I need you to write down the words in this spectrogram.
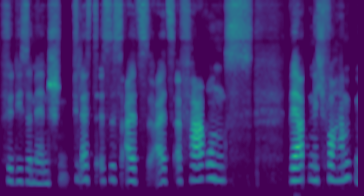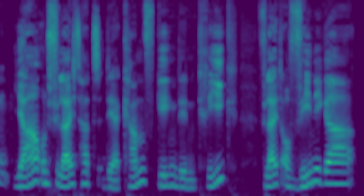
für diese Menschen. Vielleicht ist es als, als Erfahrungswert nicht vorhanden. Ja, und vielleicht hat der Kampf gegen den Krieg vielleicht auch weniger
